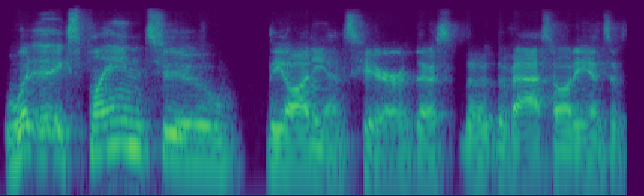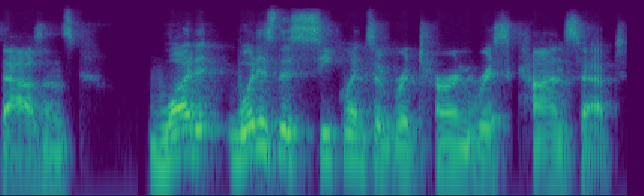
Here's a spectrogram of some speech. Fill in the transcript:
what explain to the audience here, this, the, the vast audience of thousands, what what is this sequence of return risk concept?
